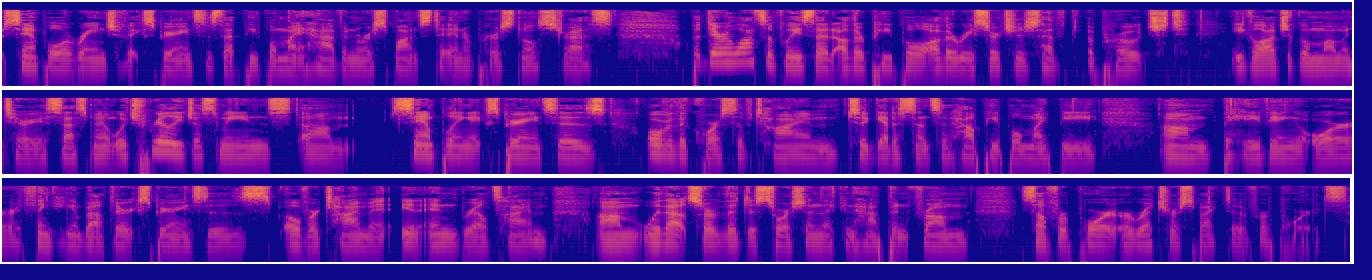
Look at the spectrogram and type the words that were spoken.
sample a range of experiences that people might have in response to interpersonal stress. But there are lots of ways that other people, other researchers have approached ecological momentary assessment, which really just means um, sampling experiences over the course of time to get a sense of how people might be um, behaving or thinking about their experiences over time in, in real time um, without sort of the distortion that can happen from self report or retrospective reports.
